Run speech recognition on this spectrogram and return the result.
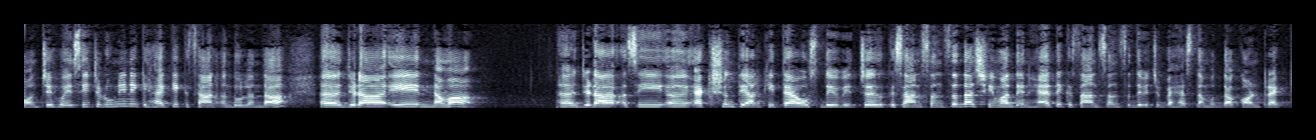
ਪਹੁੰਚੇ ਹੋਏ ਸੀ। ਚੜੂਨੀ ਨੇ ਕਿਹਾ ਕਿ ਕਿਸਾਨ ਅੰਦੋਲਨ ਦਾ ਜਿਹੜਾ ਇਹ ਨਵਾਂ ਜਿਹੜਾ ਅਸੀਂ ਐਕਸ਼ਨ ਤਿਆਰ ਕੀਤਾ ਹੈ ਉਸ ਦੇ ਵਿੱਚ ਕਿਸਾਨ ਸੰਸਦ ਦਾ 6ਵਾਂ ਦਿਨ ਹੈ ਤੇ ਕਿਸਾਨ ਸੰਸਦ ਦੇ ਵਿੱਚ ਬਹਿਸ ਦਾ ਮੁੱਦਾ ਕੰਟਰੈਕਟ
